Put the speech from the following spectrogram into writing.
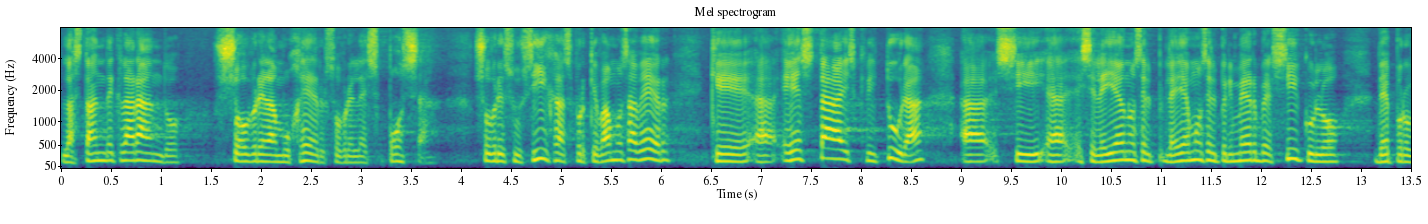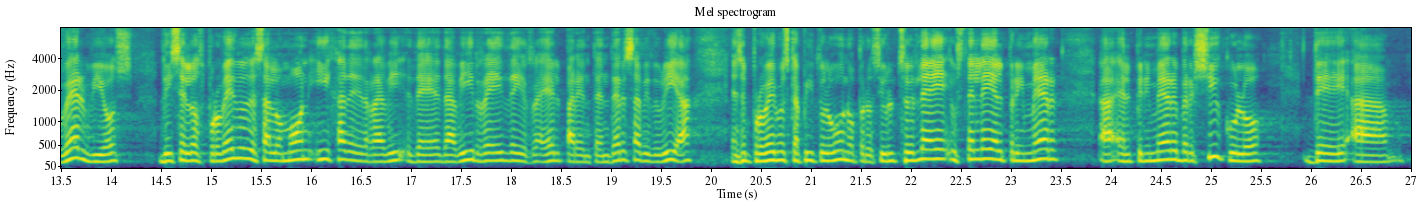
la están declarando sobre la mujer, sobre la esposa, sobre sus hijas, porque vamos a ver que ah, esta escritura, ah, si, el, leíamos el primer versículo de Proverbios, Dice los proverbios de Salomón, hija de David, rey de Israel, para entender sabiduría. Es en Proverbios capítulo 1, pero si usted lee, usted lee el, primer, ah, el primer versículo de, ah,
